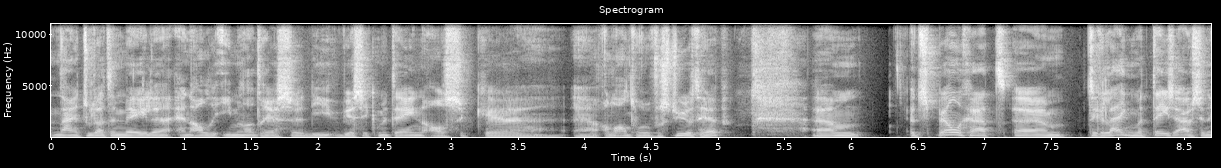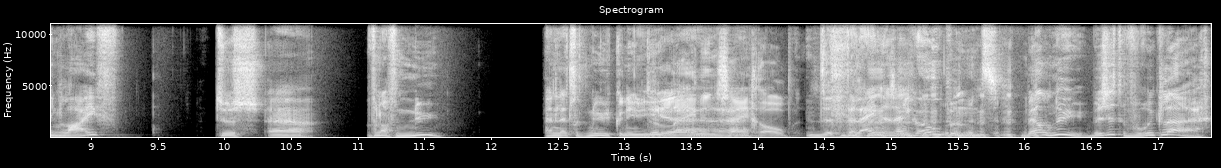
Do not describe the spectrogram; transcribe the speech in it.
naar je toe laten mailen. En alle e-mailadressen die wist ik meteen als ik eh, eh, alle antwoorden verstuurd heb. Het spel gaat tegelijk met deze uitzending live. Dus eh, vanaf nu en letterlijk nu kunnen jullie... De lijnen eh, zijn geopend. De, de lijnen zijn geopend. Bel nu, we zitten voor u klaar.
